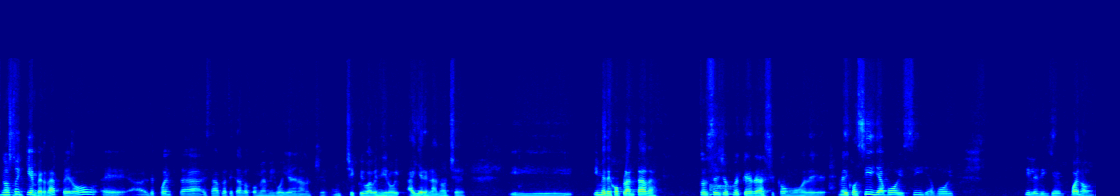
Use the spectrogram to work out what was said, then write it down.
No soy quien, ¿verdad? Pero eh, de cuenta, estaba platicando con mi amigo ayer en la noche. Un chico iba a venir hoy, ayer en la noche y, y me dejó plantada entonces yo me quedé así como de, me dijo, sí, ya voy, sí, ya voy. Y le dije, bueno,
